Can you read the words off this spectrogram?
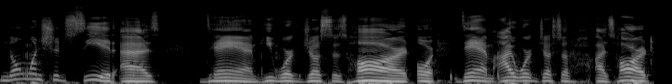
no one should see it as damn, he worked just as hard, or damn, I worked just as- hard.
